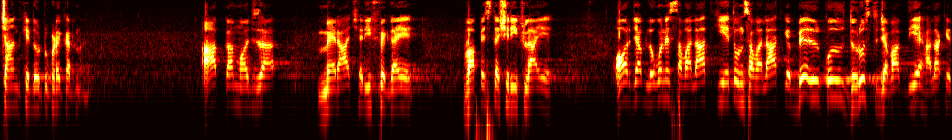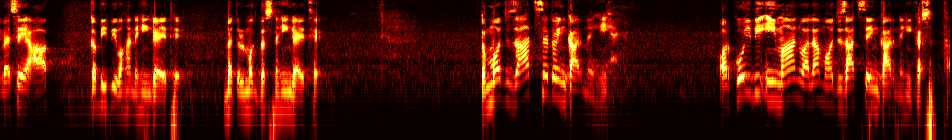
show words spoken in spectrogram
چاند کے دو ٹکڑے کرنا۔ آپ کا معجزہ معراج شریف پہ گئے، واپس تشریف لائے۔ اور جب لوگوں نے سوالات کیے تو ان سوالات کے بالکل درست جواب دیے۔ حالانکہ ویسے آپ کبھی بھی وہاں نہیں گئے تھے، بیت المقدس نہیں گئے تھے۔ تو معجزات سے تو انکار نہیں ہے۔ اور کوئی بھی ایمان والا معجزات سے انکار نہیں کر سکتا۔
